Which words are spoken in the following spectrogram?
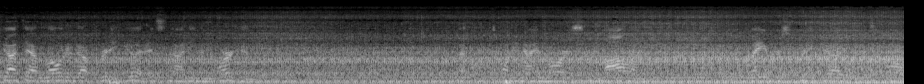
He's got that loaded up pretty good. It's not even working. That 29 horse Holland labors pretty good when it's full.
